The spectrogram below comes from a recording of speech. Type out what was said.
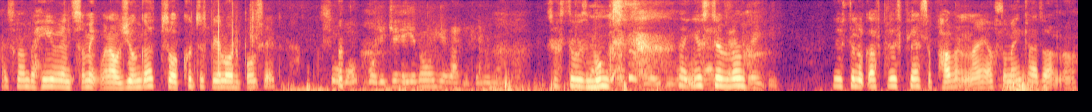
I just remember hearing something when I was younger, so it could just be a load of bullshit. So what, what did you hear though? You like you can remember? Just there was monks that used to run- used to look after this place apparently or something, I don't know.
